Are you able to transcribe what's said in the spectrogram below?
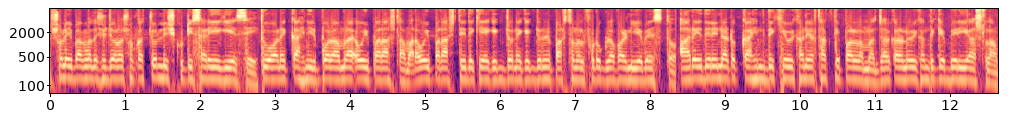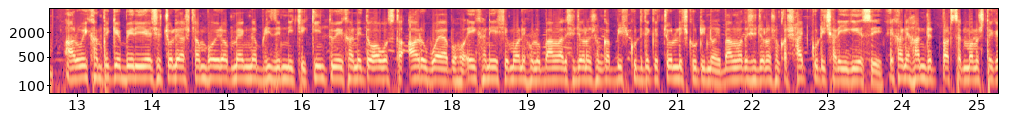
আসলেই বাংলাদেশের জনসংখ্যা চল্লিশ কোটি ছাড়িয়ে গিয়েছে। তো অনেক কাহিনীর পর আমরা ওই পার আসলাম, আর ওই পার আসতে দেখি এক একজন, এক একজনের পার্সোনাল ফটোগ্রাফার নিয়ে ব্যস্ত। আর এদের এই নাটক কাহিনী দেখে ওইখানে আর থাকতে পারলাম না, যার কারণে ওইখান থেকে বেরিয়ে আসলাম। আর ওইখান থেকে বেরিয়ে এসে চলে আসলাম ভৈরব মেঘনা ব্রিজের নিচে। কিন্তু এখানে তো অবস্থা আরও ভয়াবহ। এখানে এসে মনে হলো বাংলাদেশের জনসংখ্যা বিশ কোটি থেকে চল্লিশ কোটি নয়, বাংলাদেশের জনসংখ্যা ষাট কোটি ছাড়িয়ে গিয়েছে। এখানে হান্ড্রেড পার্সেন্ট মানুষ থেকে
